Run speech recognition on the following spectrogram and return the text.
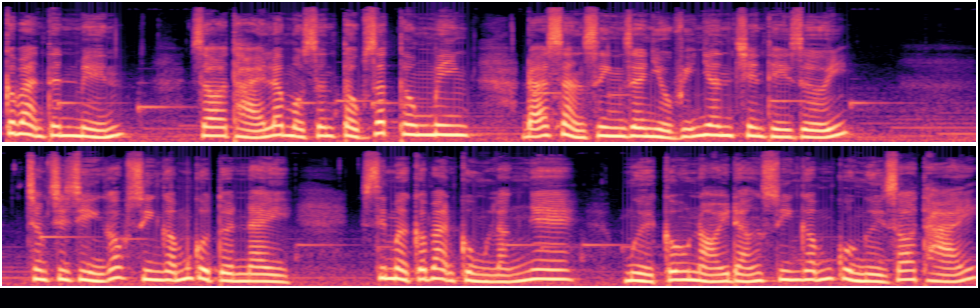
Các bạn thân mến, Do Thái là một dân tộc rất thông minh, đã sản sinh ra nhiều vĩ nhân trên thế giới. Trong chương trình góc suy ngẫm của tuần này, xin mời các bạn cùng lắng nghe 10 câu nói đáng suy ngẫm của người Do Thái.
